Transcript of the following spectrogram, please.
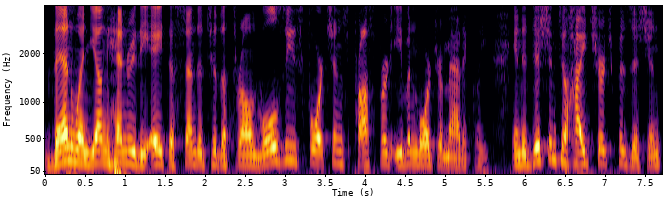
Then, when young Henry VIII ascended to the throne, Wolsey's fortunes prospered even more dramatically. In addition to high church position,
